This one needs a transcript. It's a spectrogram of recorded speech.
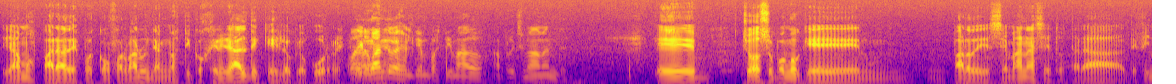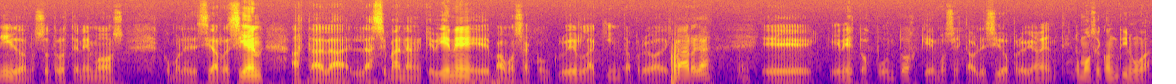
digamos, para después conformar un diagnóstico general de qué es lo que ocurre. cuánto es el tiempo estimado aproximadamente? Eh, yo supongo que en un par de semanas esto estará definido. Nosotros tenemos, como les decía recién, hasta la, semana que viene eh, vamos a concluir la quinta prueba de carga eh, en estos puntos que hemos establecido previamente. ¿Cómo se continúa?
